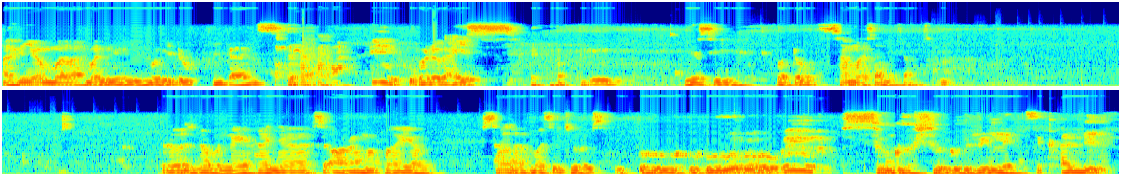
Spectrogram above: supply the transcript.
akhirnya malah mandiri menghidupi guys. Bodoh guys. Iya sih bodoh. Sama sama sama sama. Terus namanya hanya seorang maba yang salah masuk jurus uh, sungguh sungguh relate sekali.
